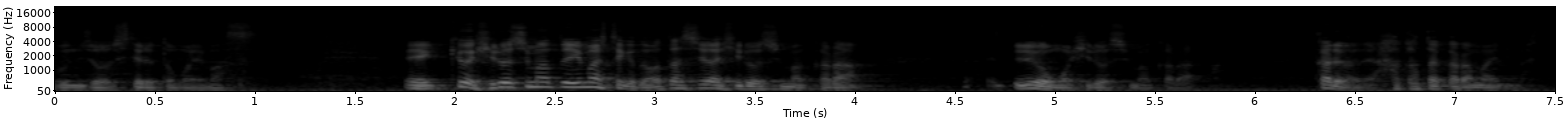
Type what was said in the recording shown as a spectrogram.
分譲してると思います、えー今日広島と言いましたけど私は広島から亮も広島から彼はね博多から参りました。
